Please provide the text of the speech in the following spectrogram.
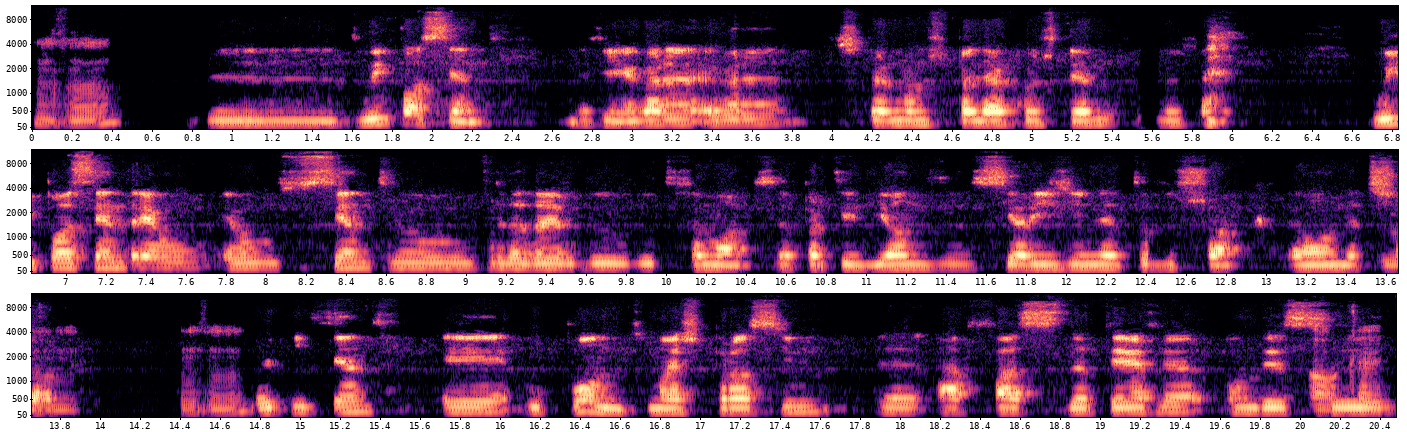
uhum. de, do hipocentro. Enfim, agora, agora espero não me espalhar com os termos, mas o hipocentro é o, é o centro verdadeiro do, do, terremoto, a partir de onde se origina todo o choque, a onda de choque. Uhum. O epicentro é o ponto mais próximo uh, à face da Terra onde esse, okay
